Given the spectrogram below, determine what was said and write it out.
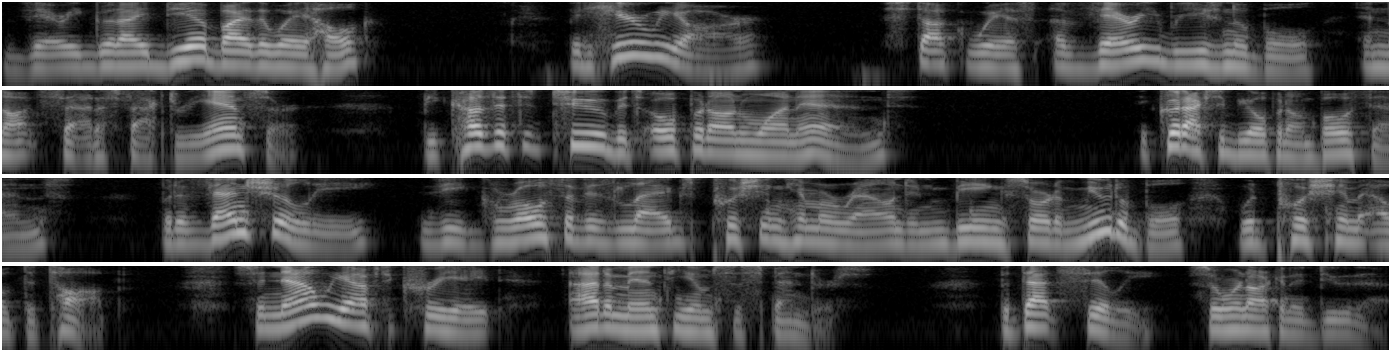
Very good idea, by the way, Hulk. But here we are stuck with a very reasonable and not satisfactory answer. Because it's a tube, it's open on one end. It could actually be open on both ends, but eventually the growth of his legs pushing him around and being sort of mutable would push him out the top. So now we have to create adamantium suspenders. But that's silly, so we're not going to do that.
